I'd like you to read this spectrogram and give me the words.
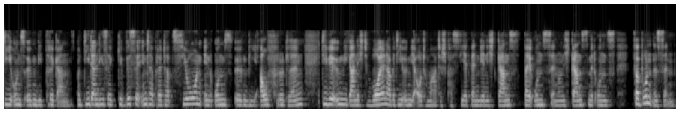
die uns irgendwie triggern und die dann diese gewisse Interpretation in uns irgendwie aufrütteln, die wir irgendwie gar nicht wollen, aber die irgendwie automatisch passiert, wenn wir nicht ganz bei uns sind und nicht ganz mit uns verbunden sind.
